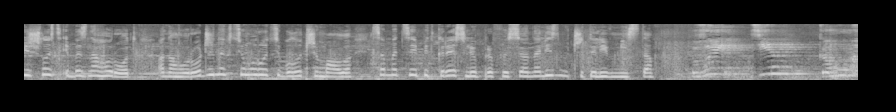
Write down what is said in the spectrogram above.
обійшлось і без нагород, а нагороджених в цьому році було чимало. Саме це підкреслює професіоналізм вчителів міста. Вы те, кому мы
